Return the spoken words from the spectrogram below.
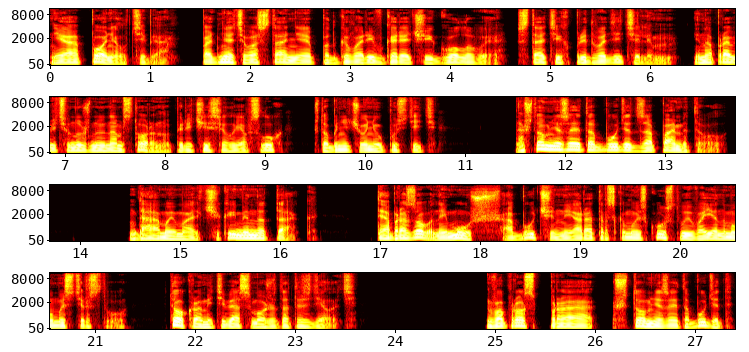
«Я понял тебя. Поднять восстание, подговорив горячие головы, стать их предводителем и направить в нужную нам сторону», перечислил я вслух, чтобы ничего не упустить. «А что мне за это будет?» запамятовал. «Да, мой мальчик, именно так. Ты образованный муж, обученный ораторскому искусству и военному мастерству. Кто, кроме тебя, сможет это сделать? Вопрос про «что мне за это будет»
